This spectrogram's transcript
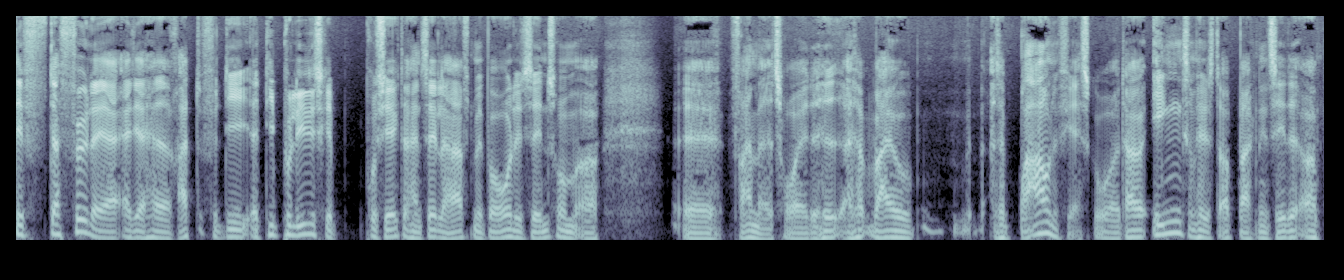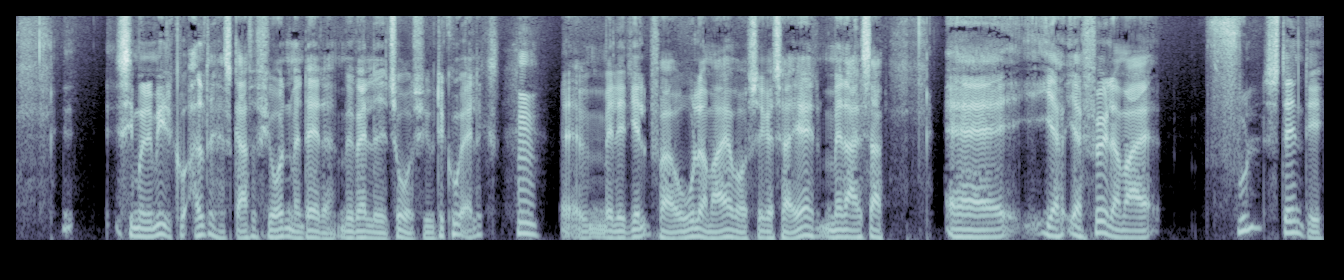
det, der føler jeg, at jeg havde ret, fordi at de politiske projekter, han selv har haft med borgerligt centrum og øh, fremad, tror jeg det hed, altså, var jo altså, bravende fiaskoer. Der var jo ingen som helst opbakning til det, og Simon Emil kunne aldrig have skaffet 14 mandater med valget i 22. Det kunne Alex. Hmm. Øh, med lidt hjælp fra Ole og mig og vores sekretariat. Men altså, øh, jeg, jeg føler mig fuldstændig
